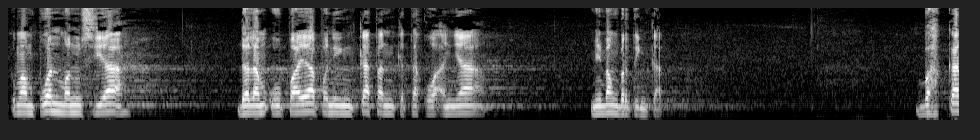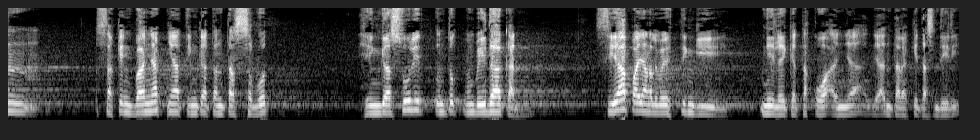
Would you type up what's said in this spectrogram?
Kemampuan manusia dalam upaya peningkatan ketakwaannya memang bertingkat. Bahkan saking banyaknya tingkatan tersebut hingga sulit untuk membedakan siapa yang lebih tinggi nilai ketakwaannya di antara kita sendiri.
